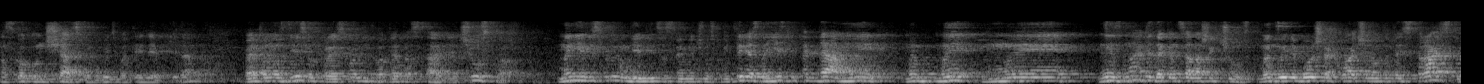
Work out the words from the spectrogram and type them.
насколько он счастлив быть в этой лепке. Да? Поэтому здесь вот происходит вот эта стадия. Чувства. Мы не рискуем делиться своими чувствами. Интересно, если тогда мы, мы, мы, мы не знали до конца наших чувств, мы были больше охвачены вот этой страстью,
